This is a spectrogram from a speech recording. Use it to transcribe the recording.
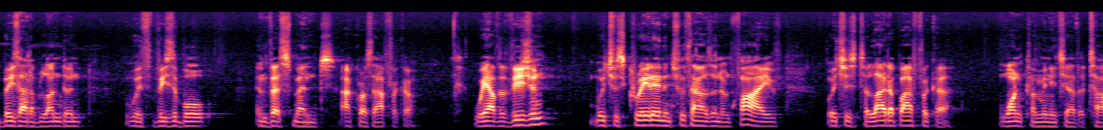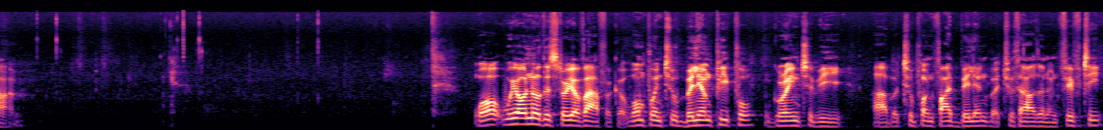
based out of London with visible investment across Africa. We have a vision which was created in 2005, which is to light up Africa one community at a time. Well, we all know the story of Africa 1.2 billion people, growing to be uh, about 2.5 billion by 2050.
